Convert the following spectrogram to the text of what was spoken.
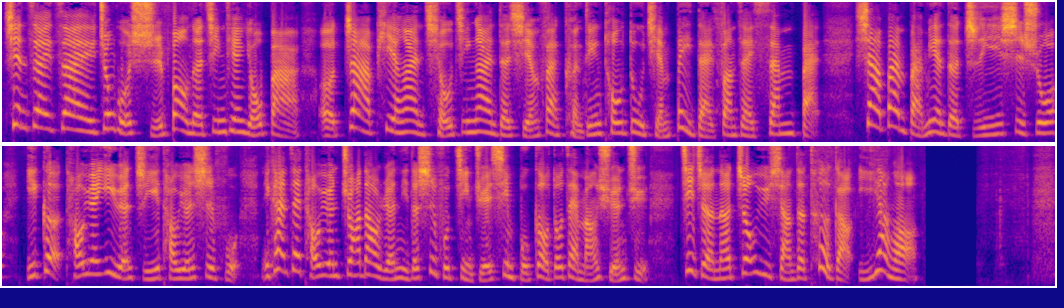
现在在中国时报呢，今天有把呃诈骗案、囚禁案的嫌犯垦丁偷渡前被逮放在三版。下半版面的质疑是说，一个桃园议员质疑桃园市府，你看在桃园抓到人，你的市府警觉性不够，都在忙选举。记者呢，周玉祥的特稿一样哦。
